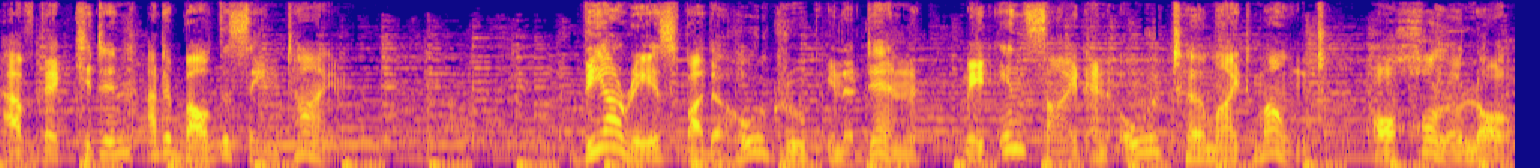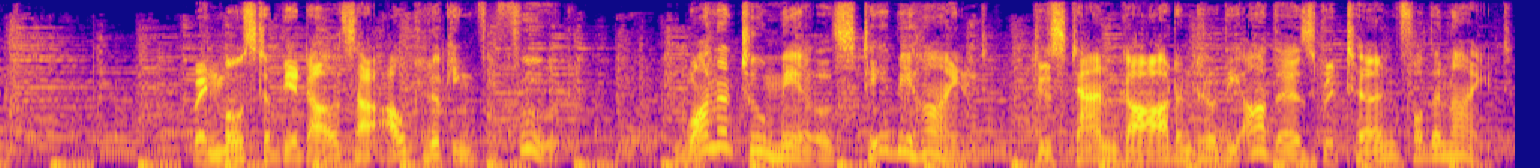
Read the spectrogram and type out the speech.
have their kitten at about the same time. They are raised by the whole group in a den made inside an old termite mound or hollow log. When most of the adults are out looking for food, one or two males stay behind to stand guard until the others return for the night.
